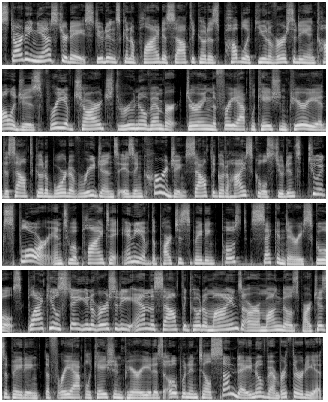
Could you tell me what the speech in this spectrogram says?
Starting yesterday, students can apply to South Dakota's public university and colleges free of charge through November. During the free application period, the South Dakota Board of Regents is encouraging South Dakota high school students to explore and to apply to any of the participating post secondary schools. Black Hills State University and the South Dakota Mines are among those participating. The free application period is open until Sunday, November 30th.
